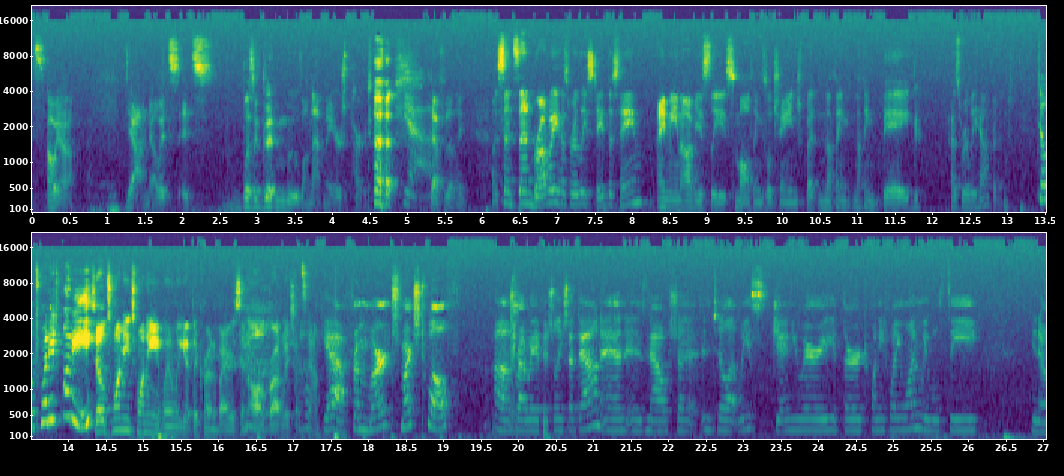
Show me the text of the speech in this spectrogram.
is. Oh yeah, yeah. No, it's it's was a good move on that mayor's part. Yeah. Definitely. Since then, Broadway has really stayed the same. I mean, obviously, small things will change, but nothing nothing big has really happened. Till 2020. Till 2020, when we get the coronavirus and all Broadway shuts down. Yeah, from March March 12th, um, Broadway officially shut down and is now shut until at least January 3rd, 2021. We will see, you know,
